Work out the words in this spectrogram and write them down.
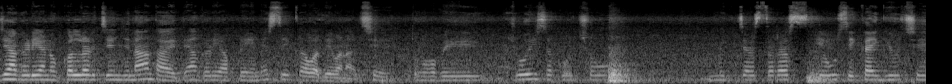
જ્યાં ઘડી આનો કલર ચેન્જ ના થાય, ત્યાં ઘડી આપણે એને શેકાવા દેવાના છે. તો હવે જોઈ શકો છો. મિક્સર સરસ એવું શેકાઈ ગયું છે.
